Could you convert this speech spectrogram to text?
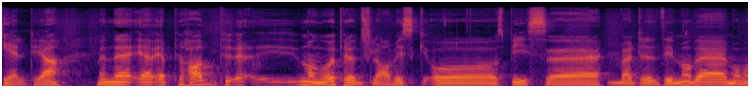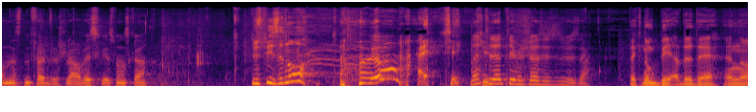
hele tida. Men eh, jeg, jeg har i mange år prøvd slavisk å spise hver tredje time, og det må man nesten følge slavisk hvis man skal Du spiser nå! Ja! Det er tre timer siden sist jeg spiste. Det er ikke noe bedre det enn å,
